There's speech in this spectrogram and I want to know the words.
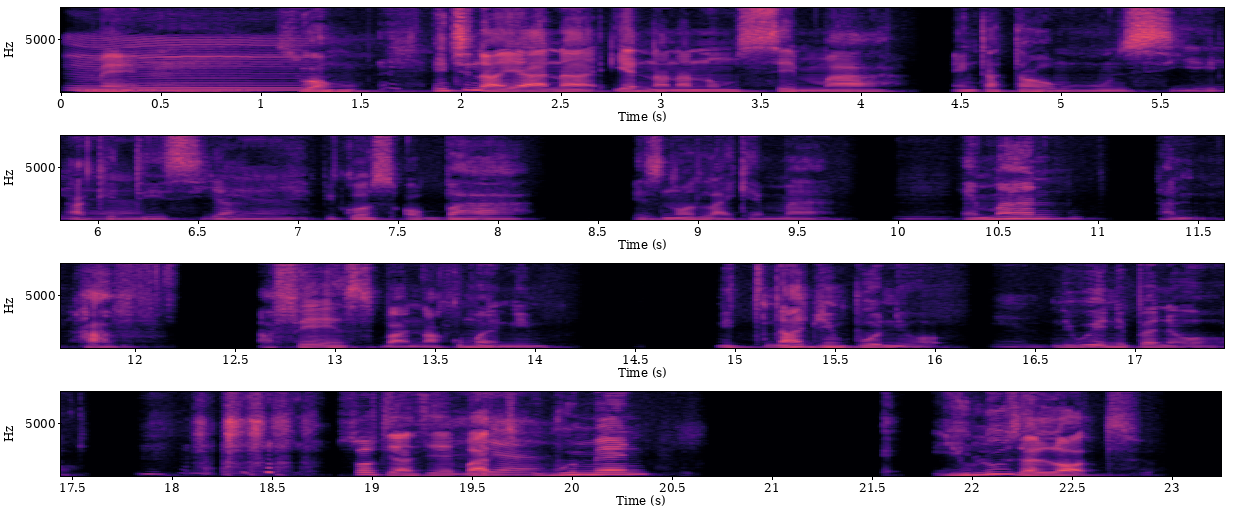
men. Mm. so ahu nti na yɛ a na yɛn nananom se mmaa ɛnkata wɔn ho nsie because ɔbaa is not like a man. Mm. a man can have affairs but n'akoma nim ne t- n'adwene mpo ni hɔ Yeah. ne wei nipa na ɛwɔ hɔ so te aseɛ but Yeah. women you lose a lot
